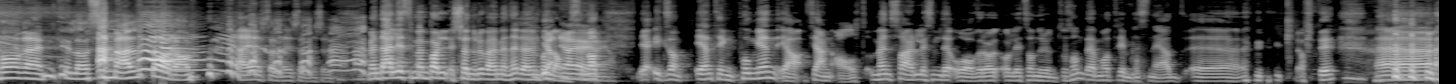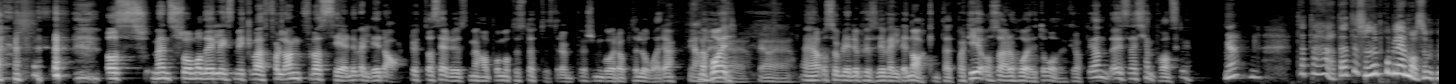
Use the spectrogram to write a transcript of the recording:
karen til å smelte av dem. Ja, jeg skjønner, jeg skjønner, skjønner. Men det er liksom en bal skjønner du hva jeg mener? Det er en balanse med at? En ting, pungen, ja, fjern alt. Men så er det liksom det over og, og litt sånn rundt og sånn, det må trimmes ned eh, kraftig. Eh, og, men så må det liksom ikke være for langt, for da ser det veldig rart ut. Da ser det ut som jeg har på en måte støttestrømper som går opp til låret med hår. Ja, ja, ja, ja. Eh, og så blir det plutselig veldig nakent et parti, og så er det hårete overkropp igjen. Det er kjempevanskelig. Ja, dette her, dette er sånne problemer som,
